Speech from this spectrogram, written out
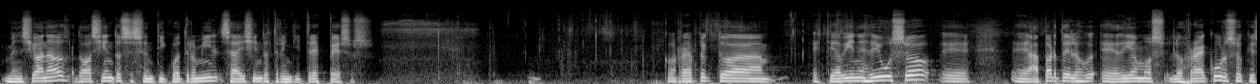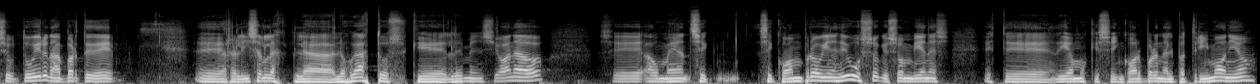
mencionados, 264.633 pesos. Con respecto a, este, bienes de uso, eh, eh, aparte de los, digamos, los recursos que se obtuvieron, aparte de realizar los gastos que les he mencionado, se, se, se compró bienes de uso, que son bienes, este, digamos, que se incorporan al patrimonio,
